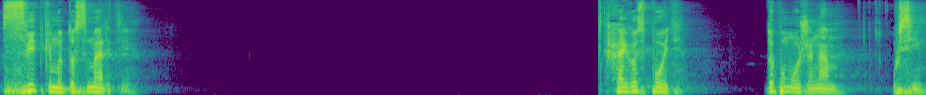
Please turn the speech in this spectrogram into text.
свідками до смерті. Хай Господь допоможе нам усім.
